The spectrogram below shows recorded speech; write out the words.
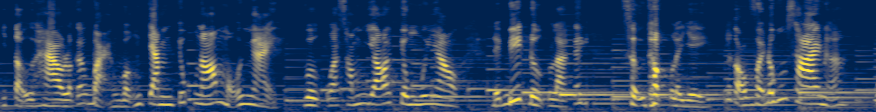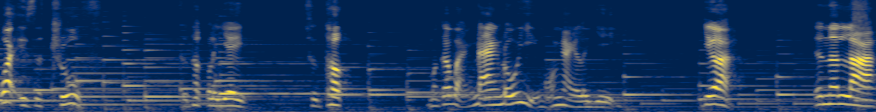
Chị tự hào là các bạn vẫn chăm chút nó mỗi ngày, vượt qua sóng gió chung với nhau để biết được là cái sự thật là gì. Chứ không phải đúng sai nữa. What is the truth? Sự thật là gì? Sự thật mà các bạn đang đối diện mỗi ngày là gì? Chưa? Cho nên là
